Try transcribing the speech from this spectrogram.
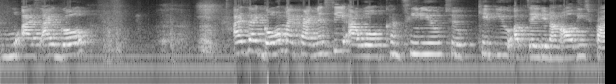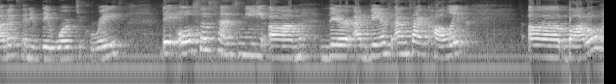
as I go as I go on my pregnancy, I will continue to keep you updated on all these products and if they worked great. They also sent me um, their advanced anti-colic uh, bottle.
